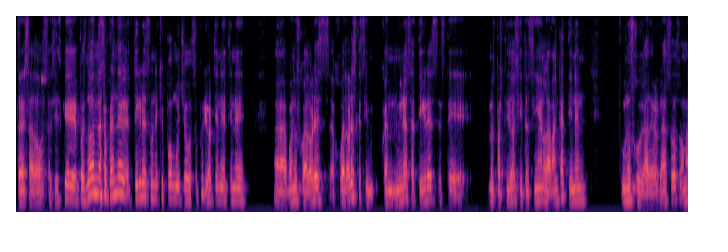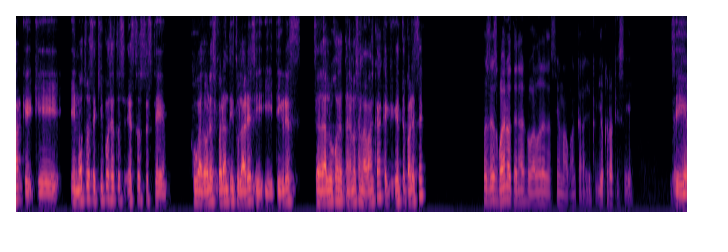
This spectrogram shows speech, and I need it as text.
3 a 2. Así es que, pues no me sorprende, Tigres es un equipo mucho superior, tiene, tiene uh, buenos jugadores, jugadores que si cuando miras a Tigres, este, los partidos y te enseñan la banca, tienen unos jugadorazos, Omar, que, que en otros equipos estos, estos este, jugadores fueran titulares y, Tigres se da el lujo de tenerlos en la banca. ¿Qué, qué te parece? pues es bueno tener jugadores así en la banca. Yo, yo creo que sí. Sí.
